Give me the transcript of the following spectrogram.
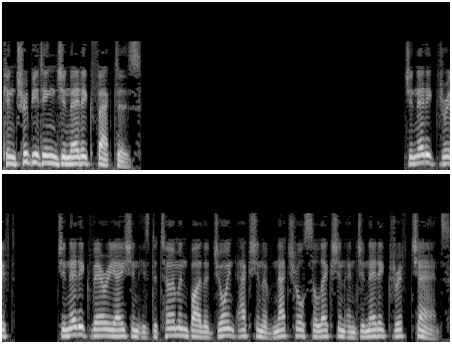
Contributing genetic factors Genetic drift Genetic variation is determined by the joint action of natural selection and genetic drift chance.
